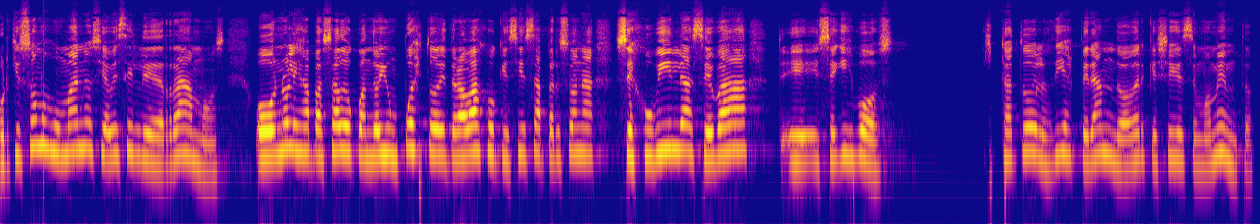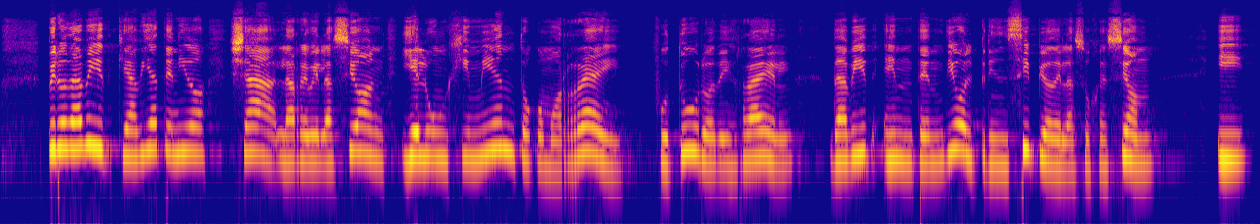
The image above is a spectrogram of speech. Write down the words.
porque somos humanos y a veces le erramos. O no les ha pasado cuando hay un puesto de trabajo que si esa persona se jubila, se va, eh, seguís vos. Está todos los días esperando a ver que llegue ese momento. Pero David, que había tenido ya la revelación y el ungimiento como rey futuro de Israel, David entendió el principio de la sujeción y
